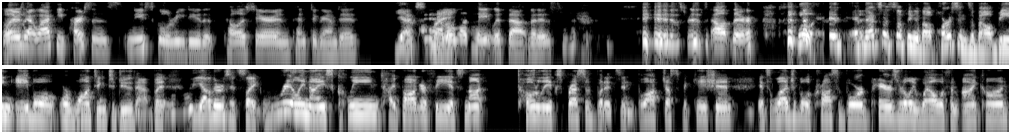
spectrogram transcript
well, there's that wacky Parsons New School redo that Paula Scher and Pentagram did. Yes, I right. have a love hate with that, but it's it's, it's out there. well, and, and that says something about Parsons about being able or wanting to do that. But mm-hmm. the others, it's like really nice, clean typography. It's not totally expressive, but it's in block justification. It's legible across the board, pairs really well with an icon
